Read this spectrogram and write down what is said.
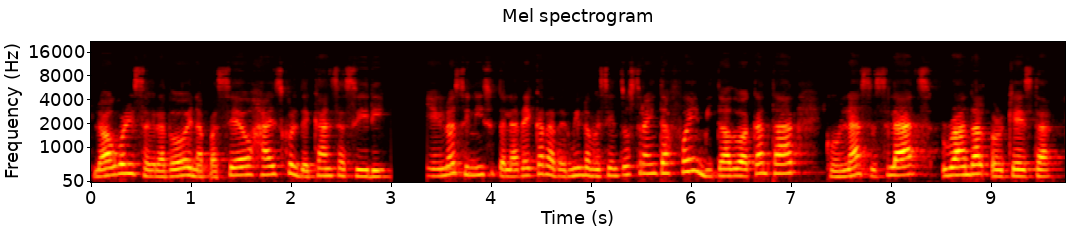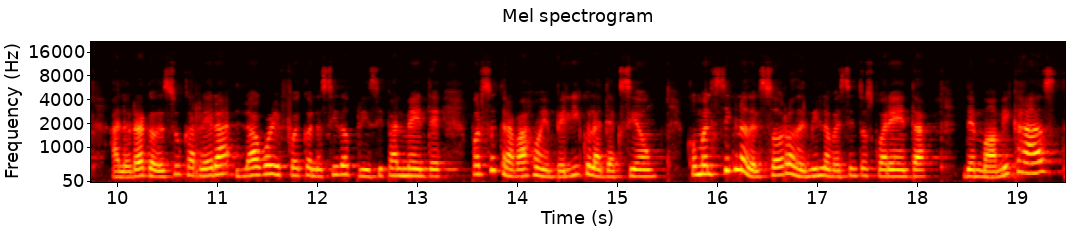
Lowery se graduó en Apaseo High School de Kansas City y en los inicios de la década de 1930 fue invitado a cantar con las Slats Randall Orchestra. A lo largo de su carrera, Lowery fue conocido principalmente por su trabajo en películas de acción, como El signo del zorro de 1940, The Mummy Cast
